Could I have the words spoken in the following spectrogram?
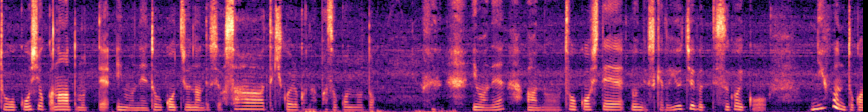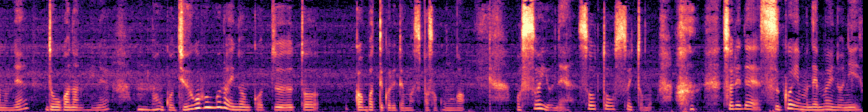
投稿しようかなと思って今ね投稿中なんですよ。さーって聞こえるかなパソコンの音。今ねあの投稿してるんですけど YouTube ってすごいこう2分とかのね動画なのにね、うん、なんか15分ぐらいなんかずっと頑張ってくれてますパソコンが。遅いよね。相当遅いと思う。それですごい今眠いのに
